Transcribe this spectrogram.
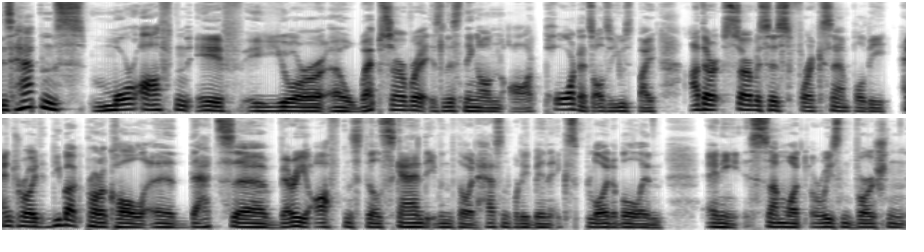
This happens more often if your uh, web server is listening on odd port. That's also used by other services. For example, the Android debug protocol. Uh, that's uh, very often still scanned, even though it hasn't really been exploitable in any somewhat recent version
